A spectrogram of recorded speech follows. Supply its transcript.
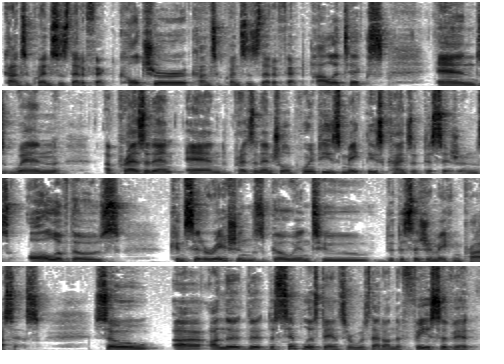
consequences that affect culture, consequences that affect politics. And when a president and presidential appointees make these kinds of decisions, all of those considerations go into the decision making process. So, uh, on the, the, the simplest answer was that on the face of it,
